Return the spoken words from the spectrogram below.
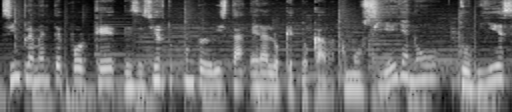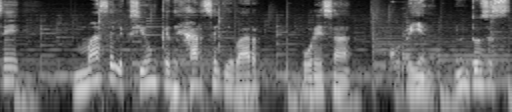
simplemente porque desde cierto punto de vista era lo que tocaba, como si ella no tuviese más elección que dejarse llevar por esa corriente. Entonces,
